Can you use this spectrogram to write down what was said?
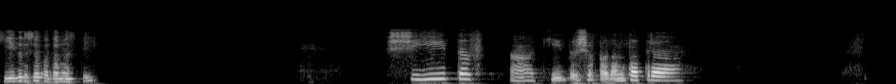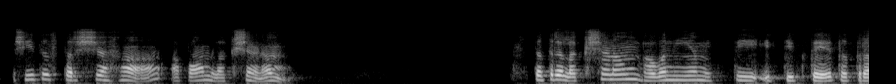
कीदृशपदमस्ति? शीत कीदृशपदं तत्र शीतस्पर्शः अपां लक्षणं। तत्र लक्षणं भवनीयम् इति इत्युक्ते तत्र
